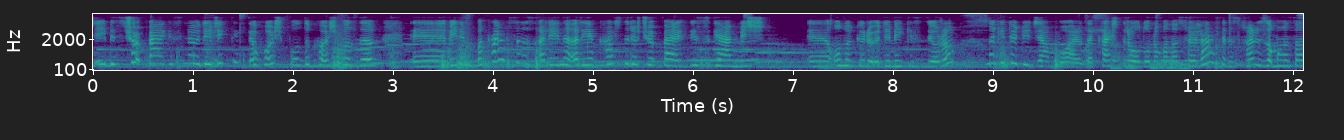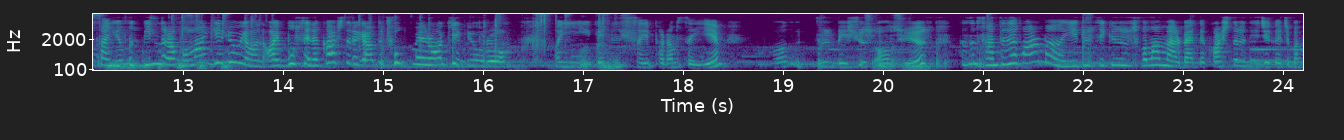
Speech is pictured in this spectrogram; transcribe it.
Şey biz çöp vergisini ödeyecektik de hoş bulduk hoş bulduk. Ee, benim bakar mısınız Aleyna araya kaç lira çöp vergisi gelmiş? Ee, ona göre ödemek istiyorum. Nakit ödeyeceğim bu arada. Kaç lira olduğunu bana söylerseniz. Her zaman zaten yıllık bin lira falan geliyor yani. Ay bu sene kaç lira geldi çok merak ediyorum. Ay benim sayı paramı sayayım. Bak 300, 500, 600. Kızım sende de var mı? 700, 800 falan ver bende. Kaç lira diyecek acaba?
